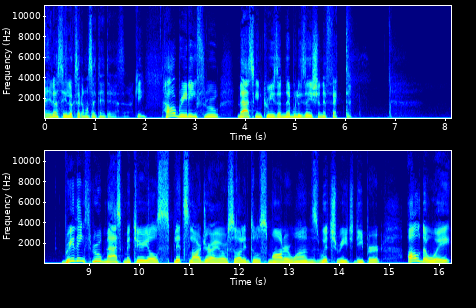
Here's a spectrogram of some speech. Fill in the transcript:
Et là, c'est là que ça commence à être intéressant. OK? How breathing through mask increase the nebulization effect. Breathing through mask materials splits larger aerosol into smaller ones, which reach deeper, all the way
